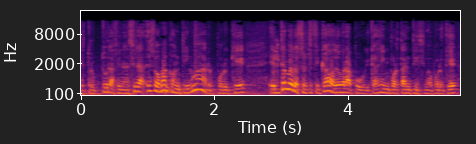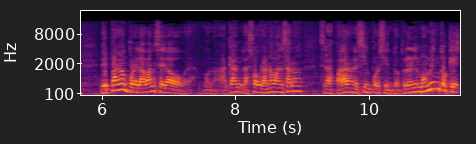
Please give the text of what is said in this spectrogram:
estructura financiera, eso va a continuar, porque el tema de los certificados de obra pública es importantísimo, porque le pagan por el avance de la obra. Bueno, acá las obras no avanzaron, se las pagaron el 100%, pero en el momento No que que...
